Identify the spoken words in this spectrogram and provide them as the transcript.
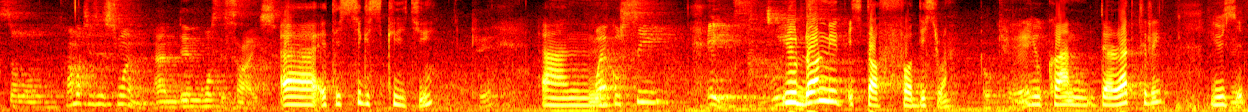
So, how much is this one? And then what's the size? Uh, it is 6 kg. Okay. And... Well, I could see 8. You don't need stuff for this one. Okay. You can directly use it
